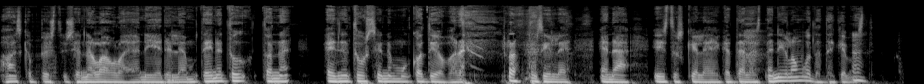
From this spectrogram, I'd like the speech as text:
hanska pystyisi ja laulaa ja niin edelleen. Mutta ei ne tule ei ne tule sinne mun kotiovan rappusille enää istuskelee eikä tällaista. Niillä on muuta tekemistä. Mm.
